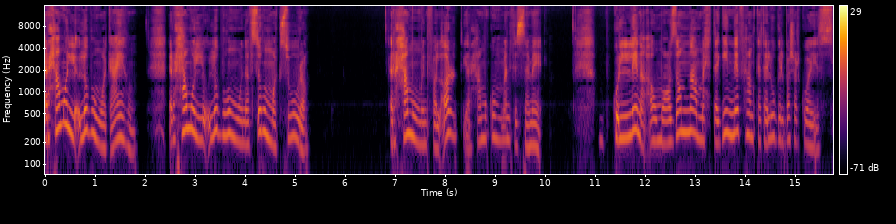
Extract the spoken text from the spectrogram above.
ارحموا اللي قلوبهم وجعاهم. ارحموا اللي قلوبهم ونفسهم مكسورة. ارحموا من في الأرض يرحمكم من في السماء. كلنا أو معظمنا محتاجين نفهم كتالوج البشر كويس.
